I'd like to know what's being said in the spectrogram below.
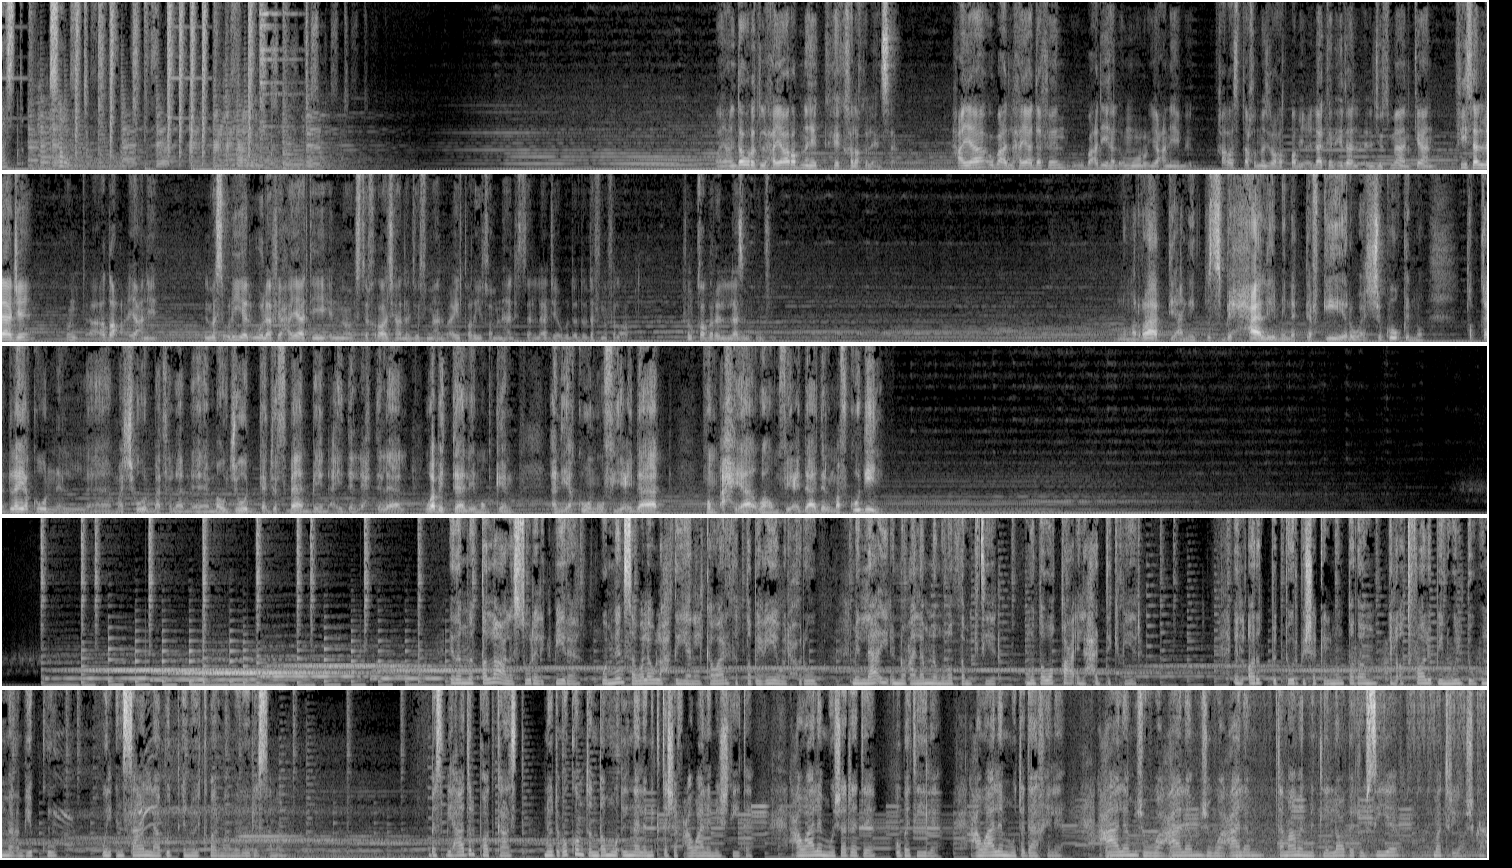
بودكاست صوت. يعني دورة الحياة ربنا هيك هيك خلق الإنسان. حياة وبعد الحياة دفن وبعديها الأمور يعني خلاص تأخذ مجراها الطبيعي. لكن إذا الجثمان كان في ثلاجة كنت أضع يعني المسؤولية الأولى في حياتي إنه استخراج هذا الجثمان بأي طريقة من هذه الثلاجة ودفنه في الأرض. في القبر اللي لازم يكون فيه. إنه مرات يعني تصبح حالي من التفكير والشكوك إنه طب قد لا يكون المشهور مثلا موجود كجثمان بين أيدي الاحتلال وبالتالي ممكن أن يكونوا في عداد هم أحياء وهم في عداد المفقودين. على الصورة الكبيرة ومننسى ولو لحظيا الكوارث الطبيعية والحروب منلاقي إنه عالمنا منظم كتير ومتوقع إلى حد كبير. الأرض بتدور بشكل منتظم الأطفال بينولدوا وهم عم بيبكوا والإنسان لابد إنه يكبر مع مرور الزمن. بس بهذا البودكاست ندعوكم تنضموا إلنا لنكتشف عوالم جديدة. عوالم مجردة وبديلة عوالم متداخلة عالم جوا عالم جوا عالم تماما مثل اللعبة الروسية ماتريوشكا.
